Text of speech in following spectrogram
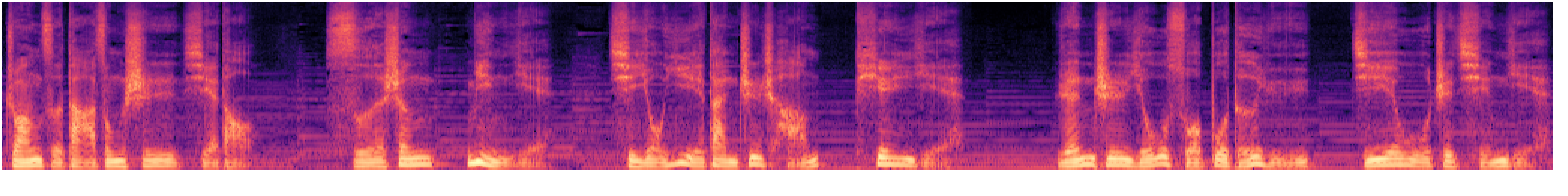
庄子大宗师写道：“死生命也，岂有夜旦之长？天也。人之有所不得与，皆物之情也。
